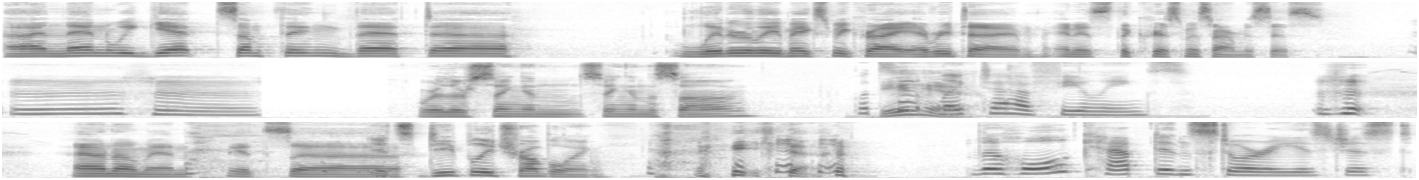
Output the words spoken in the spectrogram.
Uh, and then we get something that uh, literally makes me cry every time, and it's the Christmas armistice. Mm-hmm. Where they're singing singing the song. What's it like to have feelings? I don't know, man. It's uh, it's deeply troubling. yeah. The whole captain story is just,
